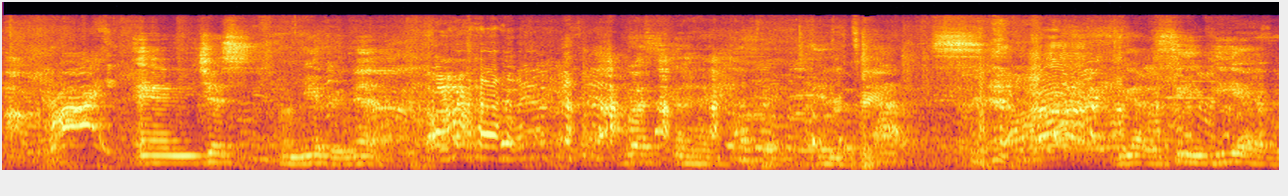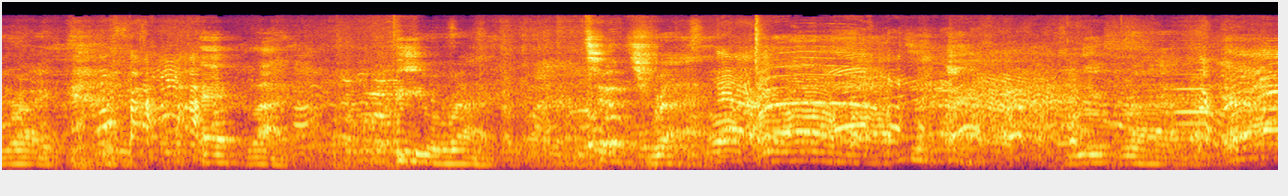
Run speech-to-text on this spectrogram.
All right. And you just never know what's gonna happen in the palace. We gotta see if he act right, act like, feel right, touch right, ah. live right.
